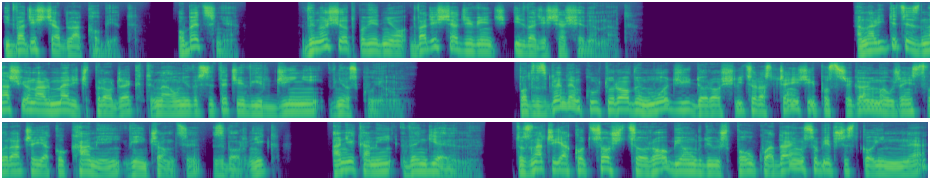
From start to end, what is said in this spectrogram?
i 20 dla kobiet. Obecnie wynosi odpowiednio 29 i 27 lat. Analitycy z National Marriage Project na Uniwersytecie Virginii wnioskują – pod względem kulturowym młodzi dorośli coraz częściej postrzegają małżeństwo raczej jako kamień wieńczący, zwornik, a nie kamień węgielny. To znaczy jako coś, co robią, gdy już poukładają sobie wszystko inne,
